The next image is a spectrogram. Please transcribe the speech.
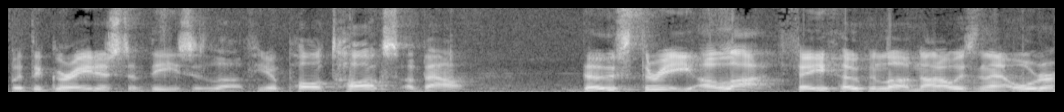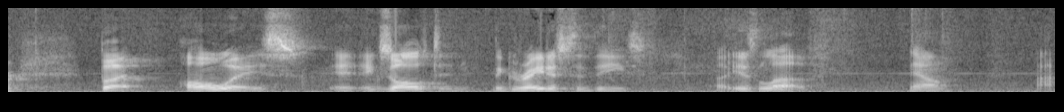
But the greatest of these is love. You know, Paul talks about those three a lot faith, hope, and love. Not always in that order, but always exalted. The greatest of these uh, is love. Now, I,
